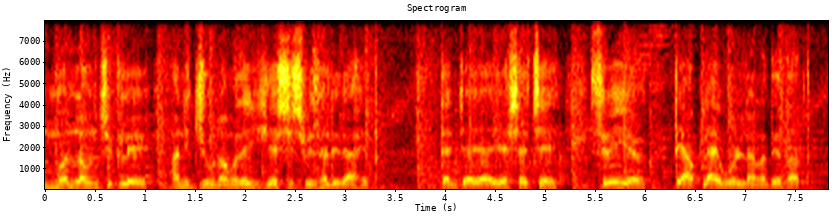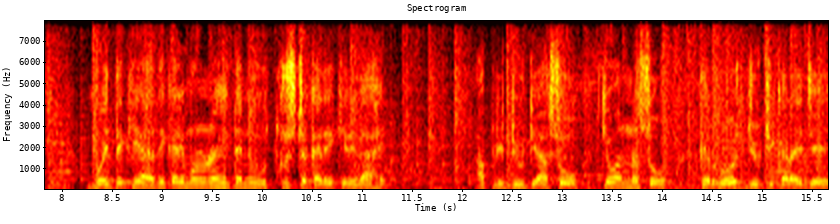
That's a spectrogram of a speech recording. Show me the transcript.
मन लावून शिकले आणि जीवनामध्ये यशस्वी झालेले आहेत. त्यांच्या या यशाचे श्रेय ते आपल्या आईवडिलांना देतात. वैद्यकीय अधिकारी म्हणूनही त्यांनी उत्कृष्ट कार्य केलेलं आहे. आपली ड्युटी असो किंवा नसो ते रोज ड्युटी करायचे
